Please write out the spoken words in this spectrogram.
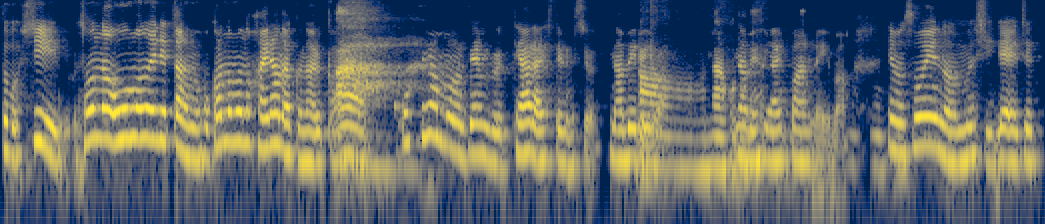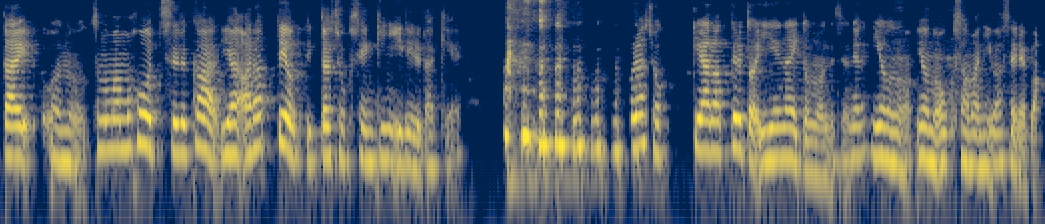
そうし、そんな大物入れたらもう他のもの入らなくなるから、あ私はもう全部手洗いしてるんですよ、鍋類は。なるほど、ね。鍋フライパン類は。うんうんでもそういうのは無視で、絶対あのそのまま放置するか、いや、洗ってよって言ったら食洗機に入れるだけ。これは食器洗ってるとは言えないと思うんですよね、世の世の奥様に言わせれば。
